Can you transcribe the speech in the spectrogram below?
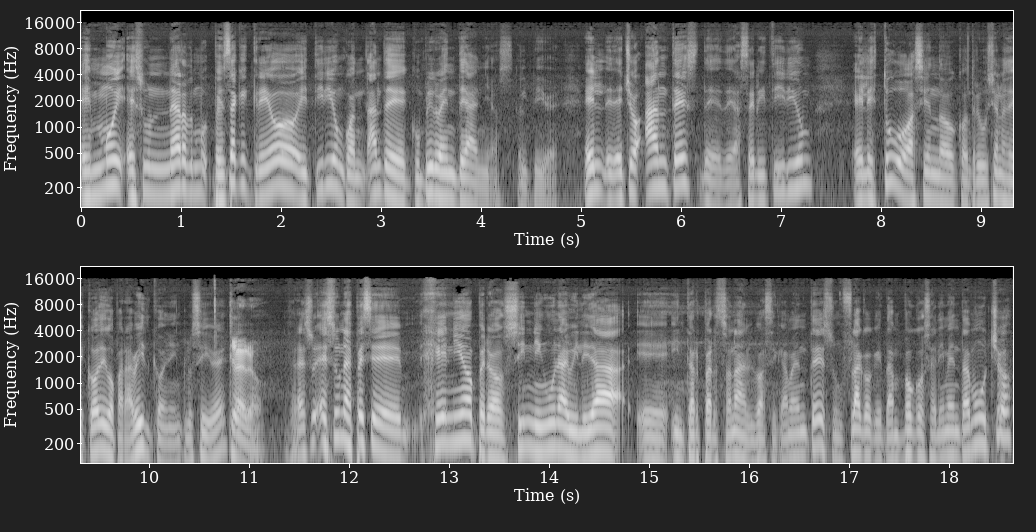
Es muy, es un nerd. Pensá que creó Ethereum antes de cumplir 20 años, el pibe. Él, de hecho, antes de, de hacer Ethereum, él estuvo haciendo contribuciones de código para Bitcoin, inclusive. Claro. Es, es una especie de genio, pero sin ninguna habilidad eh, interpersonal, básicamente. Es un flaco que tampoco se alimenta mucho.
